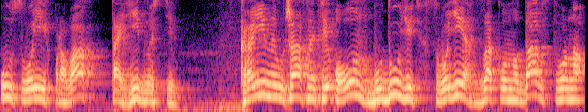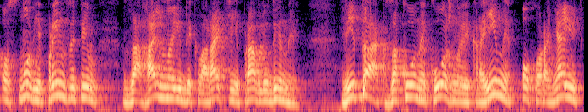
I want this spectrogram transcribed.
у своїх правах та гідності. Країни-учасниці ООН будують своє законодавство на основі принципів загальної декларації прав людини. Відтак, закони кожної країни охороняють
